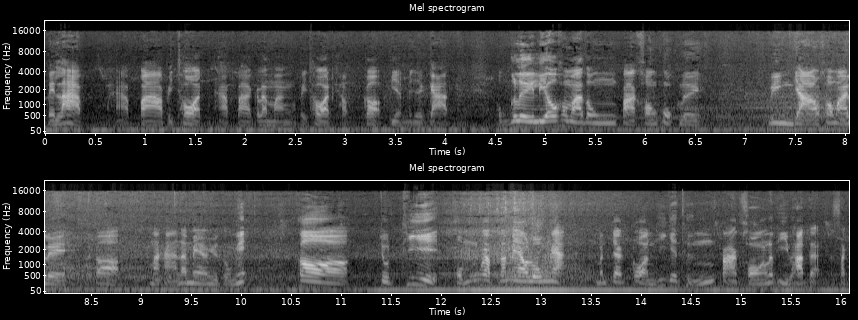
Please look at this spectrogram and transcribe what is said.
ไปลาบ หาปลาไปทอด หาปลากระมังไปทอดครับ ก็เปลี่ยนบรรยากาศ ผมก็เลยเลี้ยวเข้ามาตรงปากคลองหกเลย วิ่งยาวเข้ามาเลย แล้วก็มาหาน้าแมวอยู่ตรงนี้ ก็จุดที่ผมกับน้าแมวลงเนี่ย มันจะก่อนที่จะถึงปากคลองและพีพัฒน์อะสัก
